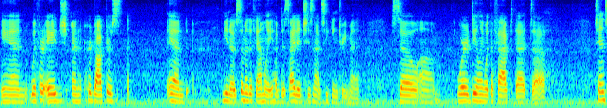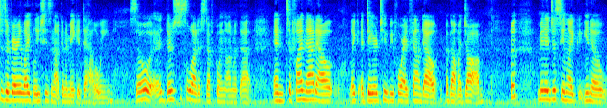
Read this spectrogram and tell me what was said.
and with her age and her doctors and you know some of the family have decided she's not seeking treatment so um, we're dealing with the fact that uh, chances are very likely she's not going to make it to halloween so uh, there's just a lot of stuff going on with that and to find that out like a day or two before i found out about my job i mean it just seemed like you know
